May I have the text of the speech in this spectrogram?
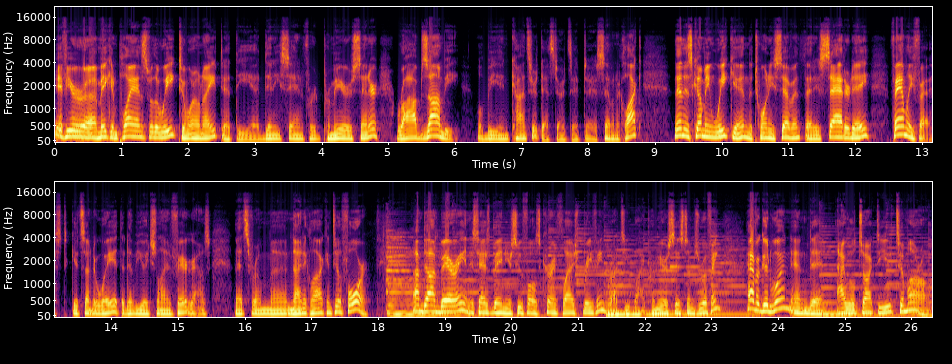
If you're uh, making plans for the week, tomorrow night at the uh, Denny Sanford Premier Center, Rob Zombie will be in concert. That starts at uh, 7 o'clock. Then this coming weekend, the 27th, that is Saturday, Family Fest gets underway at the WH Lyon Fairgrounds. That's from uh, 9 o'clock until 4. I'm Don Barry, and this has been your Sioux Falls Current Flash Briefing brought to you by Premier Systems Roofing. Have a good one, and uh, I will talk to you tomorrow.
